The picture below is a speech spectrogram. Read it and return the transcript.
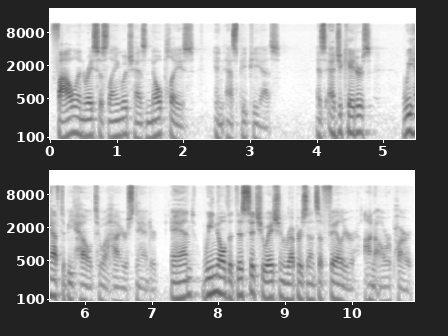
foul and racist language has no place in SPPS. As educators, we have to be held to a higher standard. And we know that this situation represents a failure on our part.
